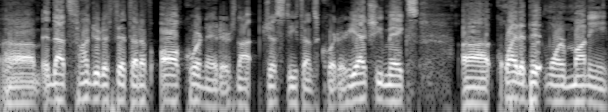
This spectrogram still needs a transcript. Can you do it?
Um, and that's 105th out of all coordinators, not just defense coordinator. He actually makes uh, quite a bit more money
